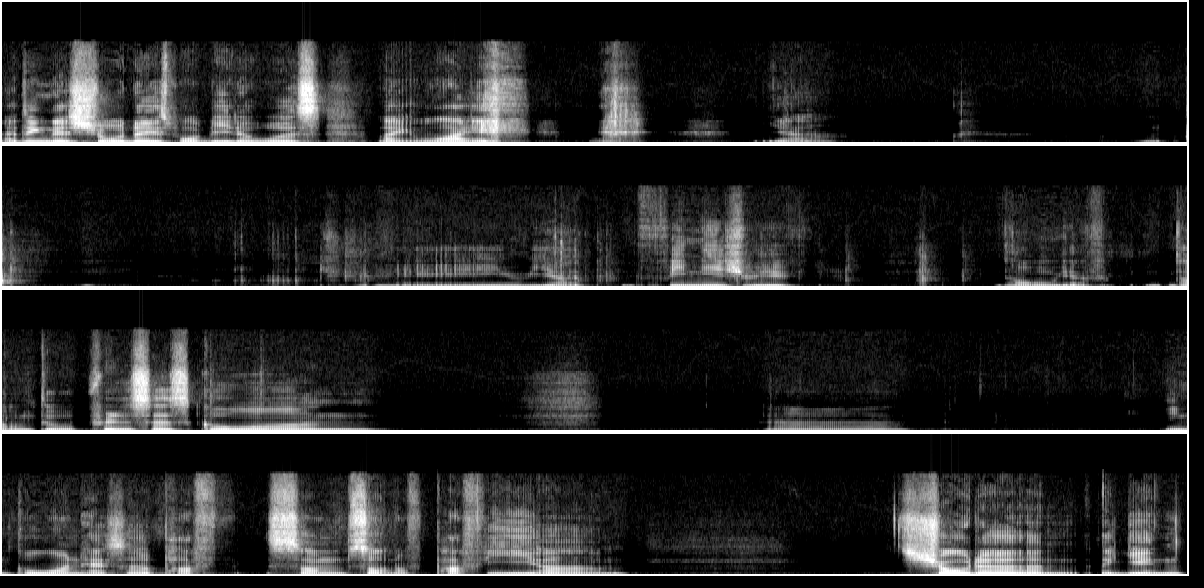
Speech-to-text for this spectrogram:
I think the shoulder is probably the worst. Like, why? yeah. Okay, we are finished with. Now we have down to Princess Gowon. Uh, think Gowon has a puff, some sort of puffy um shoulder again.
